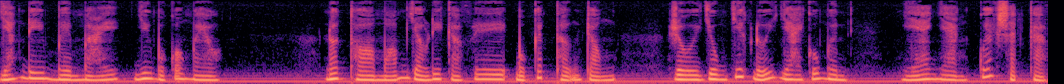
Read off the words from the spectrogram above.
dáng đi mềm mại như một con mèo. Nó thò mõm vào ly cà phê một cách thận trọng, rồi dùng chiếc lưỡi dài của mình nhẹ nhàng quét sạch cà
